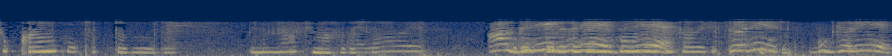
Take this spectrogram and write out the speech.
Çok karanlık olacak da burada. Benim ne yapayım arkadaşlar? Aa gri gri gri. gri.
